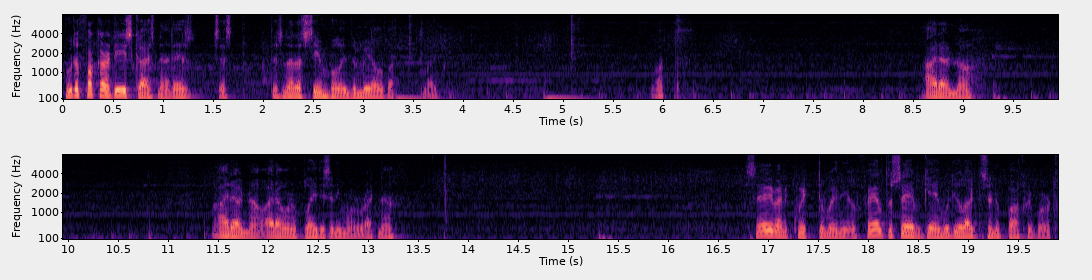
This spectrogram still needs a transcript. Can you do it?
Who the fuck are these guys now? They're just there's not a symbol in the middle, but like what? I don't know. I don't know. I don't want to play this anymore right now. Save and quit the menu. Fail to save game. Would you like to send a bug report?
